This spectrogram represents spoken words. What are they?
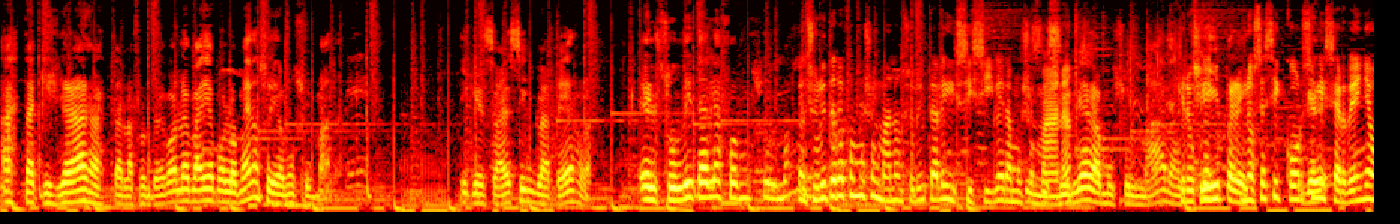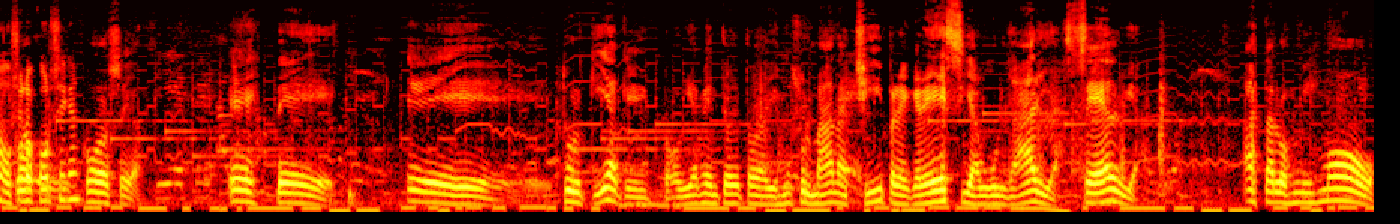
hasta Quisgrán, hasta la frontera con Alemania por lo menos sería musulmana. Y quién sabe si Inglaterra. El sur de Italia fue musulmán. El sur de Italia fue musulmano, el sur de Italia y Sicilia era musulmana. Sicilia era musulmana. Creo Chipre. que no sé si Córcega y Cerdeña o solo Córcega. Córcega. Este. eh, Turquía, que obviamente todavía es musulmana, Chipre, Grecia, Bulgaria, Serbia, hasta los mismos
